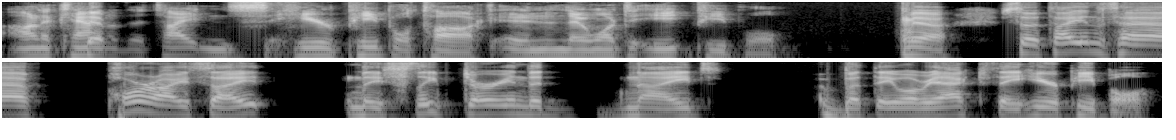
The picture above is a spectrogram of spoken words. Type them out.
on account Yep. of the Titans hear people talk and they want to eat people. Yeah. So Titans have poor eyesight. They sleep during the night, but they will react if they hear people.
